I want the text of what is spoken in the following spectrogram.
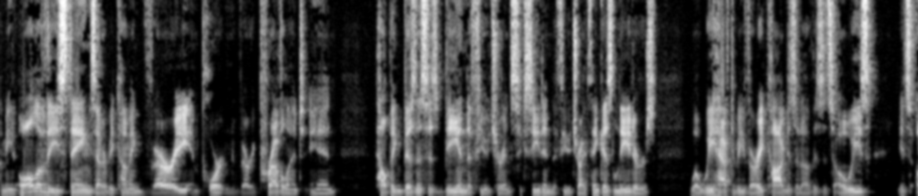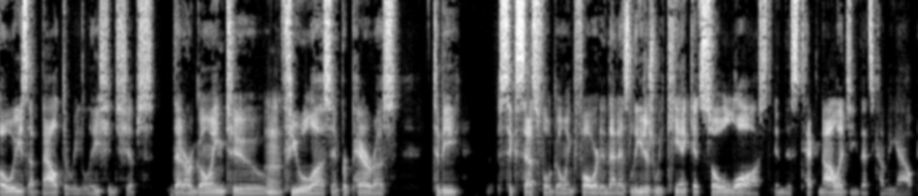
I mean, all of these things that are becoming very important, very prevalent in helping businesses be in the future and succeed in the future. I think as leaders, what we have to be very cognizant of is it's always it's always about the relationships that are going to mm. fuel us and prepare us to be successful going forward and that as leaders we can't get so lost in this technology that's coming out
